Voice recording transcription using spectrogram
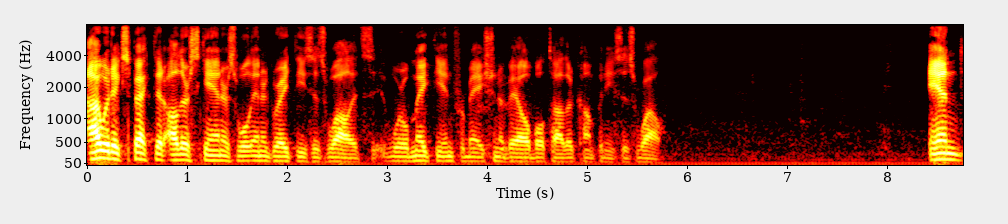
I would expect that other scanners will integrate these as well. It's, we'll make the information available to other companies as well. And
